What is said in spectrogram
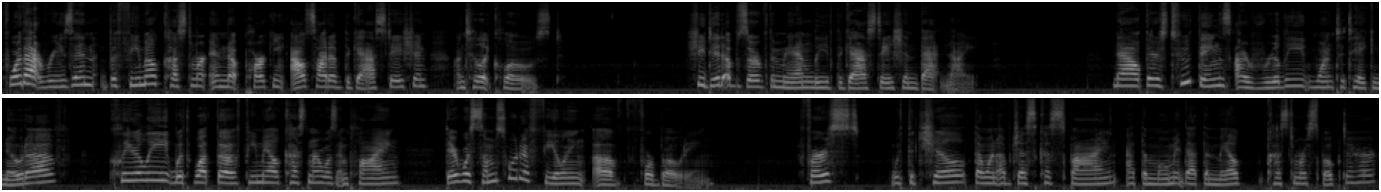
For that reason, the female customer ended up parking outside of the gas station until it closed. She did observe the man leave the gas station that night. Now, there's two things I really want to take note of. Clearly, with what the female customer was implying, there was some sort of feeling of foreboding. First, with the chill that went up Jessica's spine at the moment that the male customer spoke to her.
